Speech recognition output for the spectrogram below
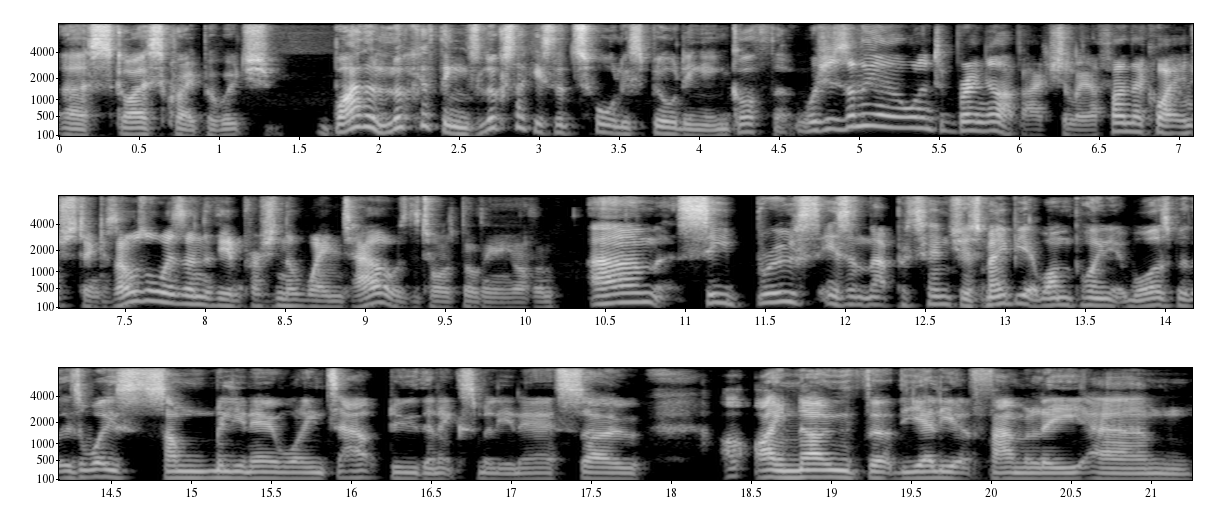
uh, skyscraper, which, by the look of things, looks like it's the tallest building in Gotham. Which is something I wanted to bring up. Actually, I find that quite interesting because I was always under the impression that Wayne Tower was the tallest building in Gotham. Um, see, Bruce isn't that pretentious. Maybe at one point it was, but there's always some millionaire wanting to outdo the next millionaire. So I- I know that the Elliot family um,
